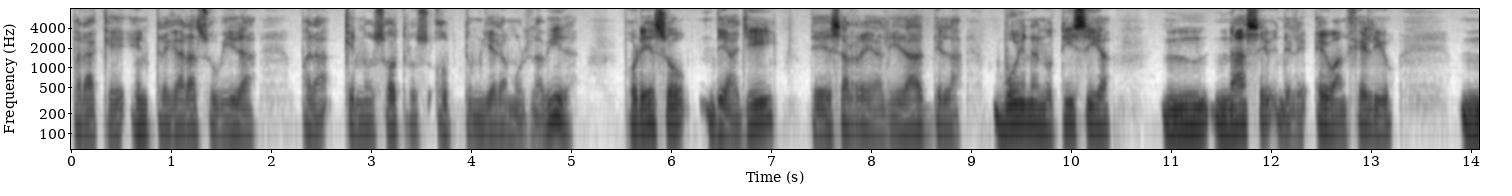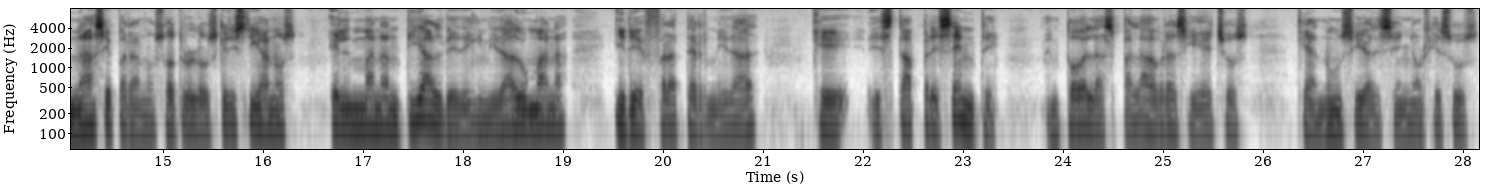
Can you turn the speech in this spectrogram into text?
para que entregara su vida para que nosotros obtuviéramos la vida. Por eso, de allí, de esa realidad de la buena noticia, nace del Evangelio, nace para nosotros los cristianos el manantial de dignidad humana y de fraternidad que está presente en todas las palabras y hechos que anuncia el Señor Jesús.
